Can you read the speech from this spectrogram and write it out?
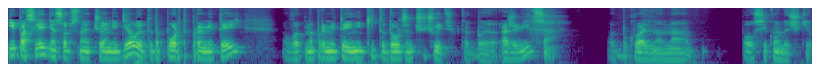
И последнее, собственно, что они делают, это порт Прометей, вот на Прометей Никита должен чуть-чуть как бы оживиться, вот буквально на полсекундочки,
